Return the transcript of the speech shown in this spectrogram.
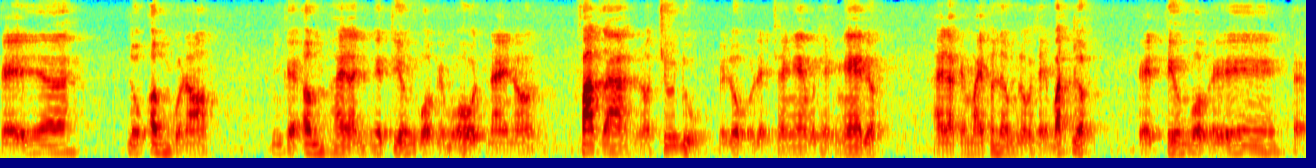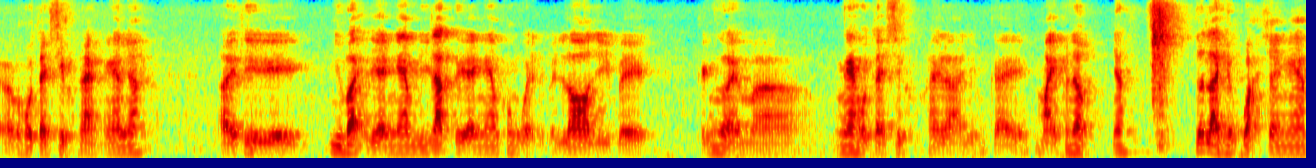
cái uh, độ âm của nó. Những cái âm hay là những cái tiếng của cái bộ hột này nó phát ra nó chưa đủ cái độ để cho anh em có thể nghe được hay là cái máy phân âm nó có thể bắt được cái tiếng của cái hồ tài xỉu này anh em nhé ấy thì như vậy thì anh em đi lắc thì anh em không phải phải lo gì về cái người mà nghe hồ tài xỉu hay là những cái máy phân âm nhé rất là hiệu quả cho anh em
